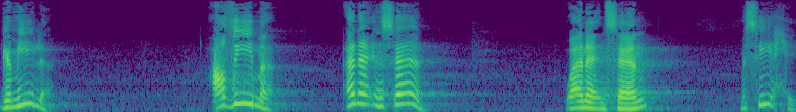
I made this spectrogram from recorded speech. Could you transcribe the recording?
جميلة. عظيمة. أنا إنسان. وأنا إنسان مسيحي.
